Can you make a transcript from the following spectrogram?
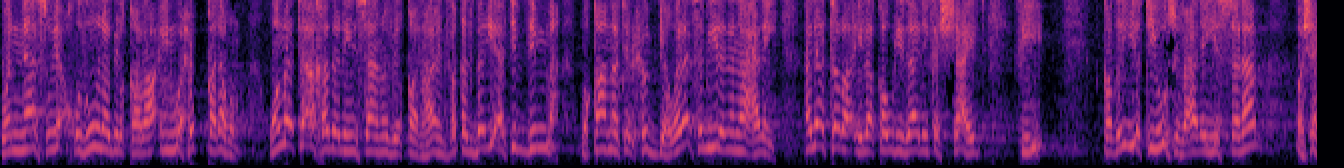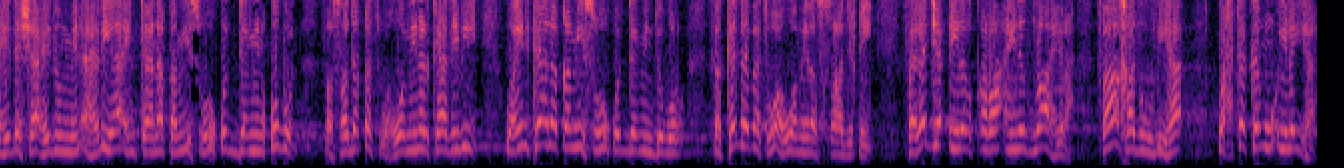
والناس يأخذون بالقرائن وحق لهم ومتى أخذ الإنسان بالقرائن؟ فقد برئت الذمة وقامت الحجة ولا سبيل لنا عليه. ألا ترى إلى قول ذلك الشاهد في قضية يوسف عليه السلام وشهد شاهد من أهلها إن كان قميصه قد من قبل فصدقت وهو من الكاذبين وإن كان قميصه قد من دبر فكذبت وهو من الصادقين. فلجأ إلى القرائن الظاهرة فأخذوا بها واحتكموا إليها.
